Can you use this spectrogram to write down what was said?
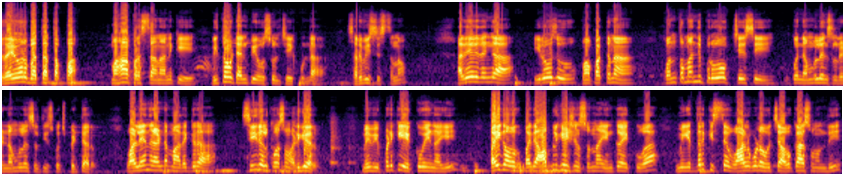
డ్రైవర్ భత్తా తప్ప మహాప్రస్థానానికి వితౌట్ ఎన్పి వసూలు చేయకుండా సర్వీస్ ఇస్తున్నాం. అదేవిధంగా ఈరోజు మా పక్కన కొంతమంది ప్రొవోక్ చేసి కొన్ని అంబులెన్సులు రెండు అంబులెన్సులు తీసుకొచ్చి పెట్టారు. వాళ్ళు ఏంటంటే మా దగ్గర సీరియల్ కోసం అడిగారు. మేము ఇప్పటికీ ఎక్కువైనాయి. పైగా ఒక పది అప్లికేషన్స్ ఉన్నాయి ఇంకా ఎక్కువ. మీ ఇద్దరికి ఇస్తే వాళ్ళు కూడా వచ్చే అవకాశం ఉంది.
